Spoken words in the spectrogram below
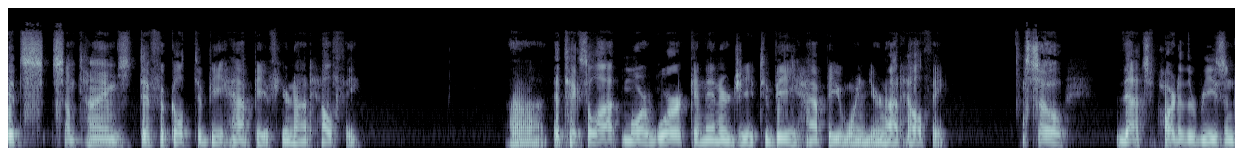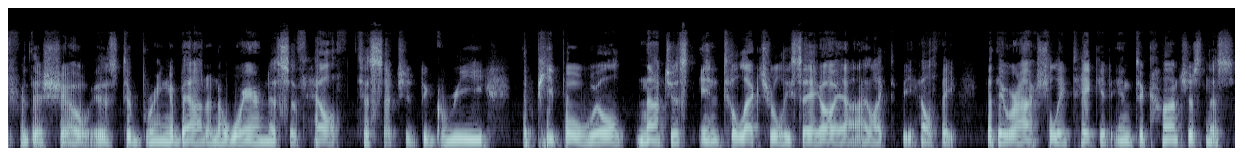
it's sometimes difficult to be happy if you're not healthy. Uh, it takes a lot more work and energy to be happy when you're not healthy. So that's part of the reason for this show is to bring about an awareness of health to such a degree that people will not just intellectually say, oh, yeah, I like to be healthy, but they will actually take it into consciousness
